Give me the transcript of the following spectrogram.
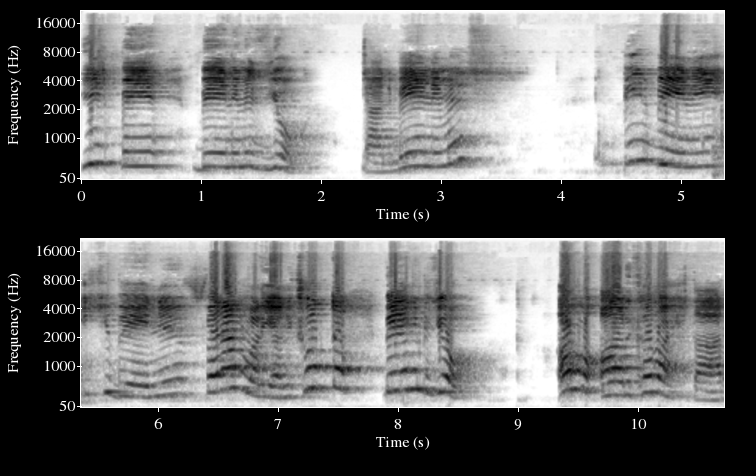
Hiç beğen beğenimiz yok. Yani beğenimiz bir beğeni, iki beğeni falan var yani. Çok da beğenimiz yok. Ama arkadaşlar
